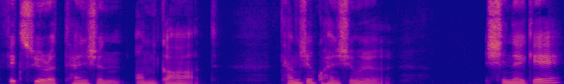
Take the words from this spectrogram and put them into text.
Fix your attention on God. 당신 관심을 신에게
